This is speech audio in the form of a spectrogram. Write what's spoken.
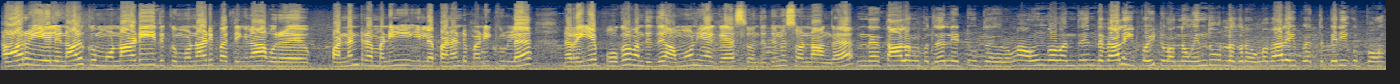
ஆறு ஏழு நாளுக்கு முன்னாடி இதுக்கு முன்னாடி பார்த்தீங்கன்னா ஒரு பன்னெண்டரை மணி இல்லை பன்னெண்டு மணிக்குள்ள நிறைய புகை வந்தது. அமோனியா கேஸ் வந்ததுன்னு சொன்னாங்க. இந்த தாளங்குப்பத்தில் நெட்டு இருக்கிறவங்க அவங்க வந்து இந்த வேலைக்கு போயிட்டு வந்தவங்க இந்த ஊரில் இருக்கிறவங்க வேலைக்கு பெரிய குப்பம்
